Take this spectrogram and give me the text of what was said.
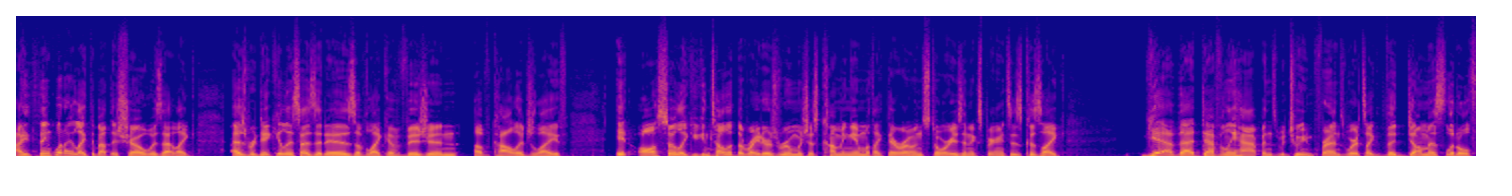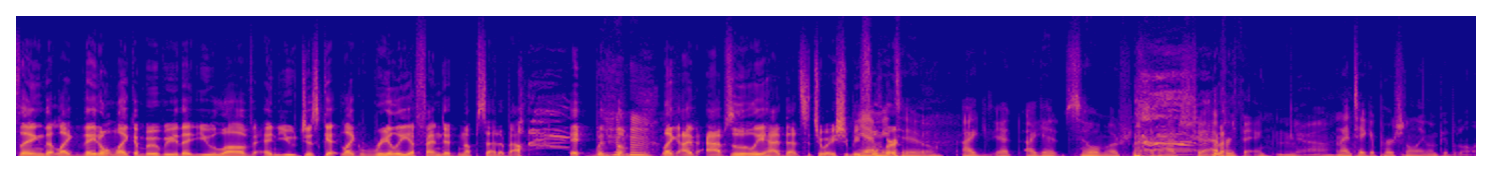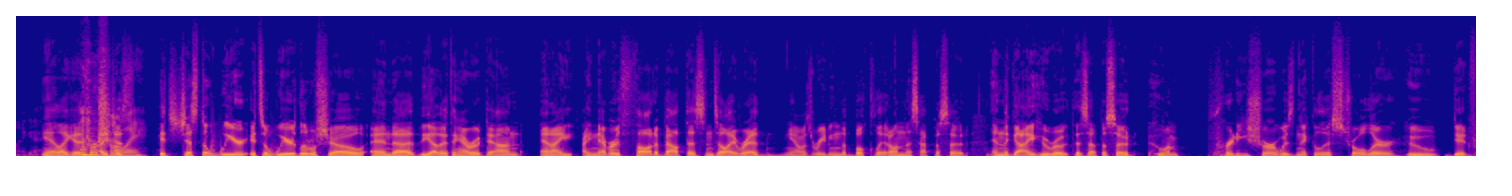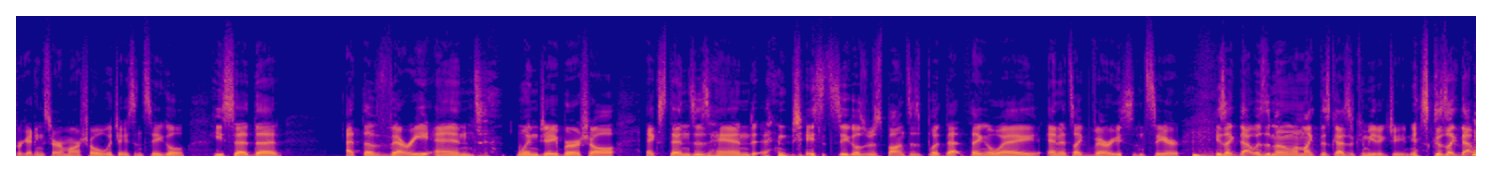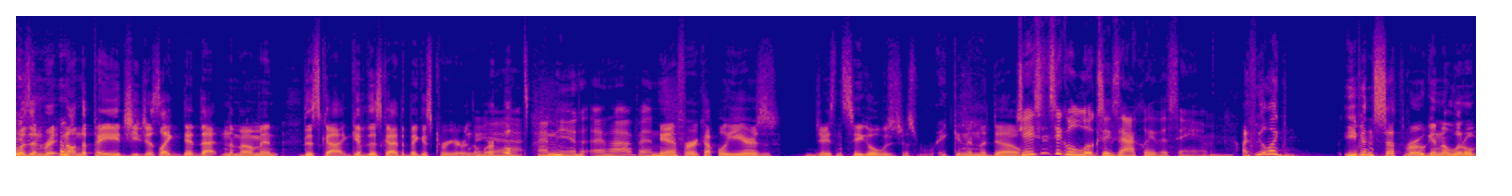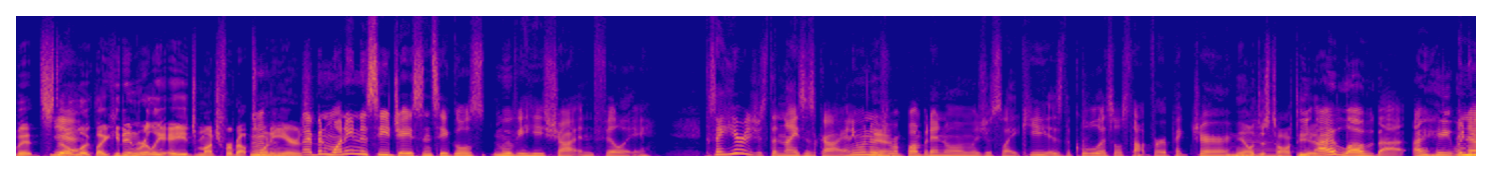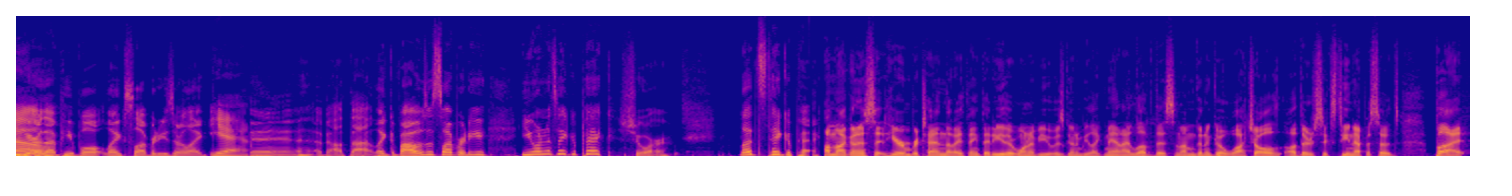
I think what I liked about this show was that, like, as ridiculous as it is of like a vision of college life, it also like you can tell that the writers' room was just coming in with like their own stories and experiences because, like, yeah, that definitely happens between friends where it's like the dumbest little thing that like they don't like a movie that you love and you just get like really offended and upset about it with them. like I've absolutely had that situation before. Yeah, me too. I get I get so emotionally attached to everything, Yeah. and I take it personally when people don't like it. Yeah, like it, I just Personally. it's just a weird it's a weird little show and uh the other thing I wrote down and I I never thought about this until I read, you know, I was reading the booklet on this episode and the guy who wrote this episode who I'm pretty sure was Nicholas Stoller who did Forgetting Sarah Marshall with Jason Segel. He said that at the very end when Jay Baruchel extends his hand and Jason Segel's response is put that thing away and it's like very sincere. He's like, that was the moment I'm like, this guy's a comedic genius. Cause like that wasn't written on the page. He just like did that in the moment. This guy, give this guy the biggest career in the world. Yeah, and he, it, it happened. Yeah, for a couple of years, Jason Segel was just raking in the dough. Jason Segel looks exactly the same. I feel like even Seth Rogen a little bit still Yeah. looked like he didn't really age much for about 20 years. I've been wanting to see Jason Segel's movie he shot in Philly. Because I hear he's just the nicest guy. Anyone who's Yeah. bumping into him was just like, he is the coolest. He'll stop for a picture. yeah, I'll just talk to you. Yeah, I love that. I hate when you hear that people like celebrities are like Yeah. eh, about that. Like if I was a celebrity, you want to take a pic? Sure. Let's take a pic. I'm not going to sit here and pretend that I think that either one of you is going to be like, man, I love this, and I'm going to go watch all other 16 episodes. But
